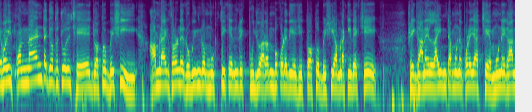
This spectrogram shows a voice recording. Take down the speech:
এবং এই পণ্যায়নটা যত চলছে, যত বেশি আমরা এক ধরনের রবীন্দ্র মূর্তি কেন্দ্রিক পুজো আরম্ভ করে দিয়েছি, তত বেশি আমরা কি দেখছি? সেই গানের লাইনটা মনে পড়ে যাচ্ছে, মনে গান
